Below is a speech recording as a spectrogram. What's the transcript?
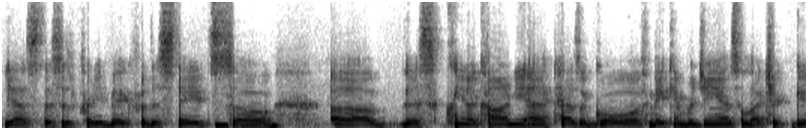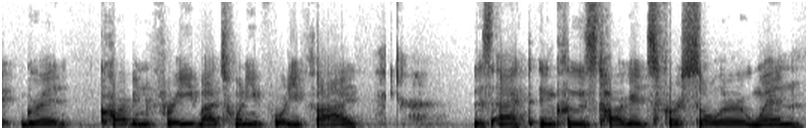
yes, this is pretty big for the state. Mm-hmm. So, uh, this Clean Economy Act has a goal of making Virginia's electric grid carbon free by 2045. This act includes targets for solar, wind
